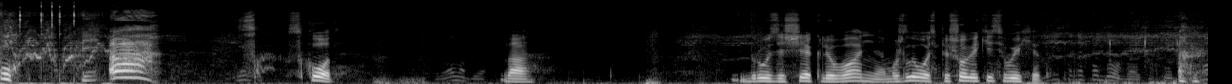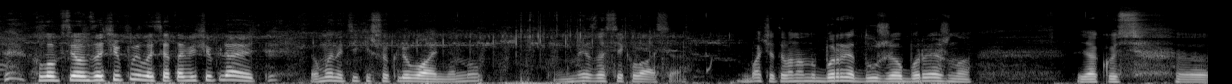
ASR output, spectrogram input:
Ух! А! Сход. Да. Друзі, ще клювання. Можливо, ось пішов якийсь вихід. Хлопці он зачепилися, там і чіпляють. У мене тільки що клювання. Ну, не засіклася. Бачите, вона ну, бере дуже обережно. Якось е,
